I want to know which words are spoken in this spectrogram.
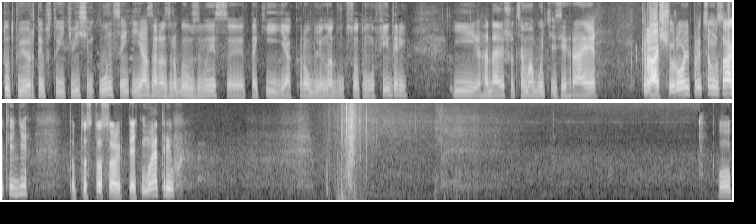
тут квівертип стоїть 8 унцій, і я зараз зробив звис е, такий, як роблю на 200-му фідері. І гадаю, що це, мабуть, зіграє кращу роль при цьому закиді. Тобто 145 метрів. Оп,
